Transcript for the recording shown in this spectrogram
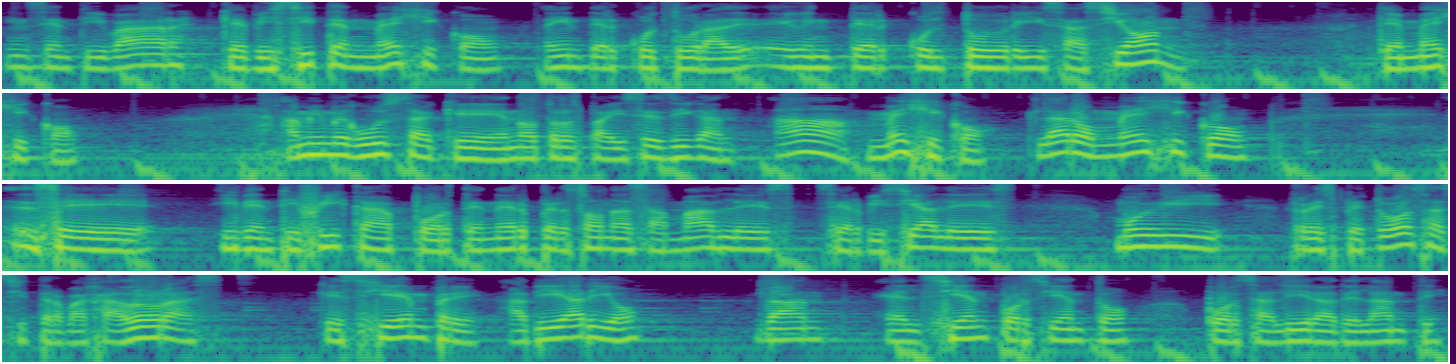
incentivar que visiten México, la interculturización de México. A mí me gusta que en otros países digan, ah, México. Claro, México eh, se identifica por tener personas amables, serviciales, muy respetuosas y trabajadoras, que siempre, a diario, dan el 100% por salir adelante,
